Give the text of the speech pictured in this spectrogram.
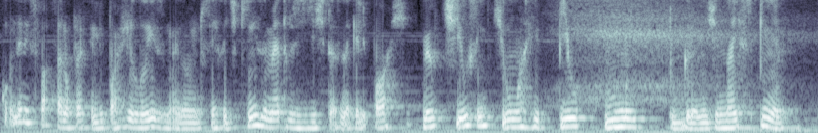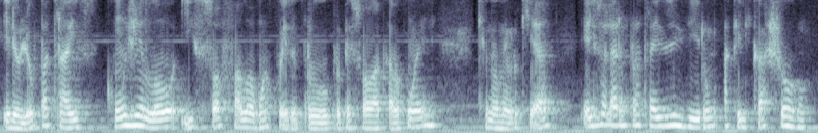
Quando eles passaram por aquele poste de luz, mais ou menos cerca de 15 metros de distância daquele poste, meu tio sentiu um arrepio muito grande na espinha. Ele olhou para trás, congelou e só falou alguma coisa pro, pro pessoal lá que tava com ele, que eu não lembro o que é eles olharam para trás e viram aquele cachorro.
